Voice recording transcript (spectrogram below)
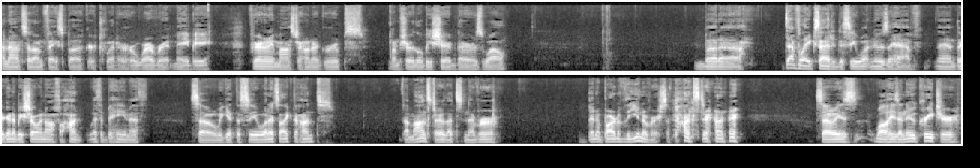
announce it on Facebook or Twitter or wherever it may be. If you're in any Monster Hunter groups, I'm sure they'll be shared there as well. But uh definitely excited to see what news they have. And they're going to be showing off a hunt with a behemoth. So we get to see what it's like to hunt a monster that's never been a part of the universe of Monster Hunter. So he's well, he's a new creature.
